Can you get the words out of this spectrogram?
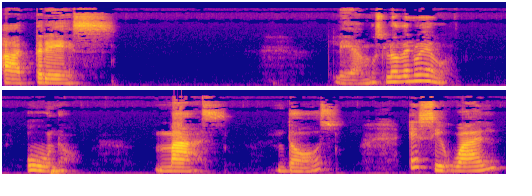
a 3. Leámoslo de nuevo. 1 más 2 es igual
